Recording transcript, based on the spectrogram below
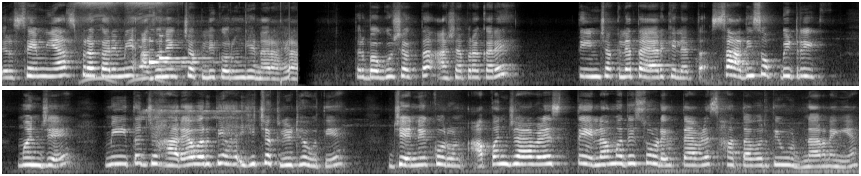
तर सेम याच प्रकारे मी अजून एक चकली करून घेणार आहे. तर बघू शकता अशा प्रकारे तीन चकल्या तयार केल्यात साधी सोपी ट्रिक म्हणजे मी इथं झाऱ्यावरती ही चकली ठेवते जेणेकरून आपण ज्या वेळेस तेलामध्ये सोडेल त्यावेळेस हातावरती उडणार नाही आहे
